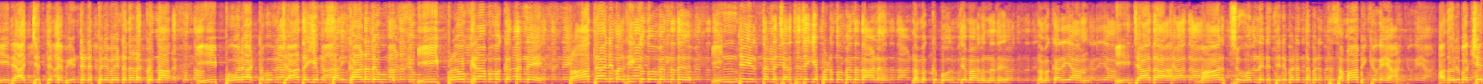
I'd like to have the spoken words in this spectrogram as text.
ഈ രാജ്യത്തിന്റെ വീണ്ടെടുപ്പിന് വേണ്ടി നടക്കുന്ന ഈ പോരാട്ടവും ജാഥയും സംഘാടനവും ഈ പ്രോഗ്രാമും ഒക്കെ തന്നെ പ്രാധാന്യം അർഹിക്കുന്നുവെന്നത് ഇന്ത്യയിൽ തന്നെ ചർച്ച ചെയ്യപ്പെടുന്നുവെന്നതാണ് നമുക്ക് ബോധ്യമാകുന്നത്. നമുക്കറിയാം ഈ ജാഥ മാർച്ച് ഒന്നിന് തിരുവനന്തപുരത്ത് സമാപിക്കുകയാണ്. അതൊരു പക്ഷേ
